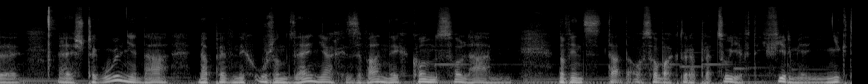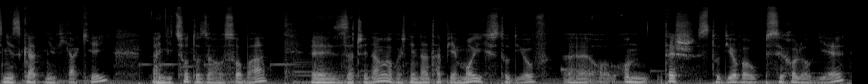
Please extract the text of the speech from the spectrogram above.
e, e, szczególnie na, na pewnych urządzeniach zwanych konsolami. No więc ta, ta, osoba, która pracuje w tej firmie i nikt nie zgadnie w jakiej, ani co to za osoba, e, zaczynała właśnie na etapie moich studiów. On też studiował psychologię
